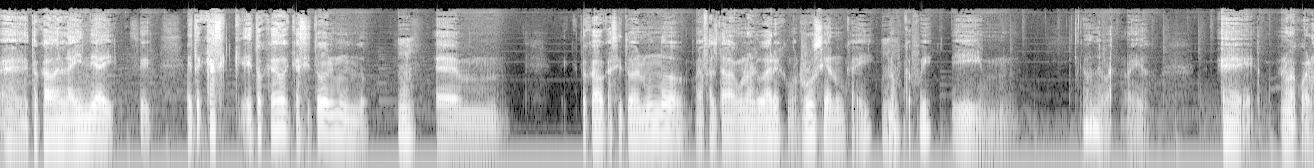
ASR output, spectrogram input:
Eh, he tocado en la India y sí, este, casi, he tocado en casi todo el mundo. Mm. Eh, he tocado casi todo el mundo, me ha faltado algunos lugares como Rusia, nunca ahí, nunca fui. Y ¿a dónde más no he ido? Eh, no me acuerdo.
